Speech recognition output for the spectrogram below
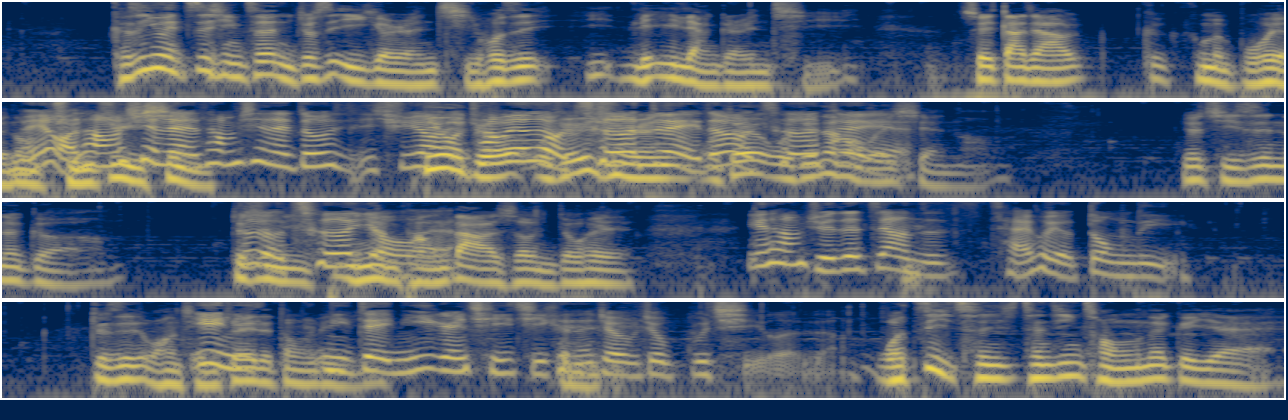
可是因为自行车，你就是一个人骑，或者一一一两个人骑，所以大家根根本不会有那种。没有，他们现在他们现在都需要，因为我觉得他们有车队，都有车队，我觉得那好危险哦。尤其是那个，就是你车友很庞大的时候，你就会，因为他们觉得这样子才会有动力。就是往前追的动力。你，你对你一个人骑一骑，可能就、嗯、就不骑了这样。我自己曾曾经从那个耶，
